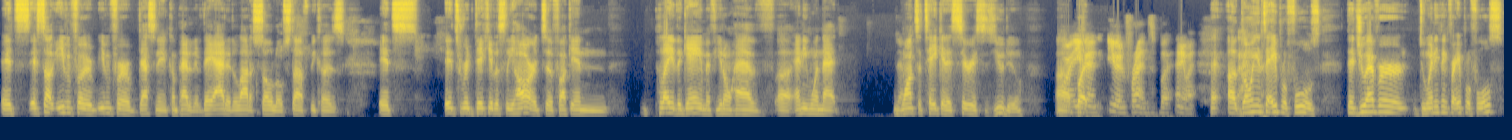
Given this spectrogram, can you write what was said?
it's it's even for even for Destiny and competitive, they added a lot of solo stuff because it's it's ridiculously hard to fucking play the game if you don't have uh, anyone that yeah. wants to take it as serious as you do. Uh, or even even friends. But anyway, uh, going into April Fools, did you ever do anything for April Fools?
